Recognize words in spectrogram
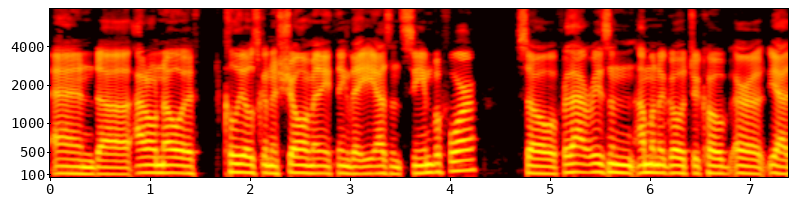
and uh, I don't know if Khalil's going to show him anything that he hasn't seen before. So for that reason, I'm going to go Jacob or yeah,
